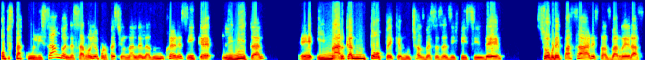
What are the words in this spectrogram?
obstaculizando el desarrollo profesional de las mujeres y que limitan eh, y marcan un tope que muchas veces es difícil de sobrepasar. Estas barreras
